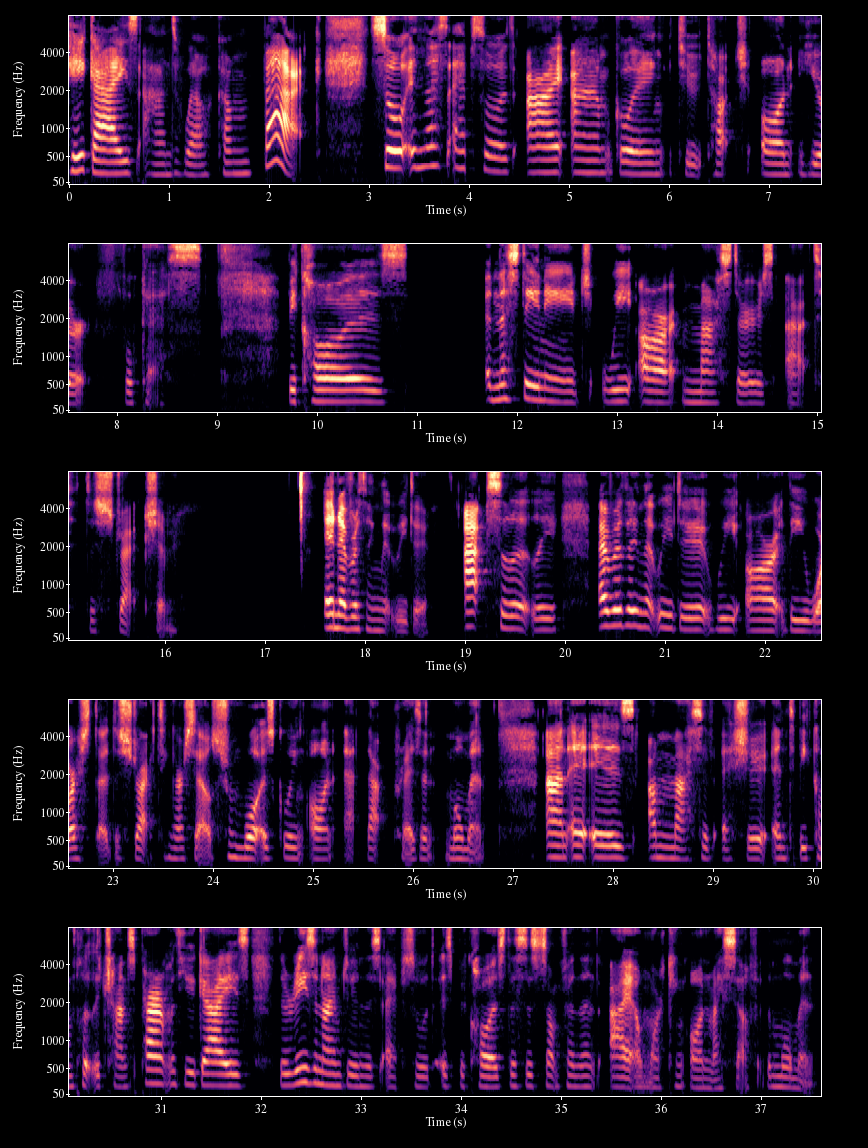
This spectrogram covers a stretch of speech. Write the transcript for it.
Hey guys, and welcome back. So, in this episode, I am going to touch on your focus because in this day and age, we are masters at distraction in everything that we do absolutely everything that we do, we are the worst at distracting ourselves from what is going on at that present moment. And it is a massive issue. And to be completely transparent with you guys, the reason I'm doing this episode is because this is something that I am working on myself at the moment.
